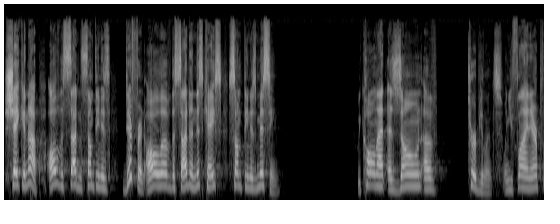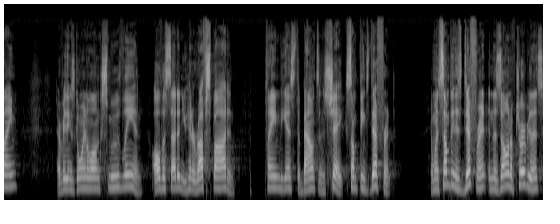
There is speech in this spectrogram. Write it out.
shaken up. All of a sudden, something is different. All of a sudden, in this case, something is missing. We call that a zone of turbulence. When you fly an airplane, everything's going along smoothly, and all of a sudden, you hit a rough spot, and the plane begins to bounce and shake. Something's different. And when something is different in the zone of turbulence,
